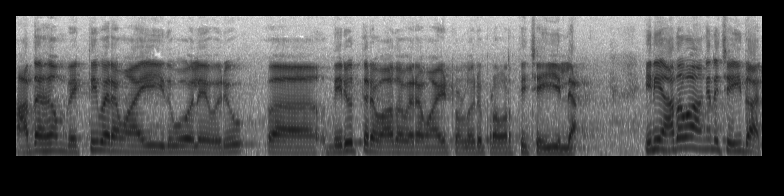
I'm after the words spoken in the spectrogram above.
അദ്ദേഹം വ്യക്തിപരമായി ഇതുപോലെ ഒരു നിരുത്തരവാദപരമായിട്ടുള്ള ഒരു പ്രവൃത്തി ചെയ്യില്ല. ഇനി അഥവാ അങ്ങനെ ചെയ്താൽ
